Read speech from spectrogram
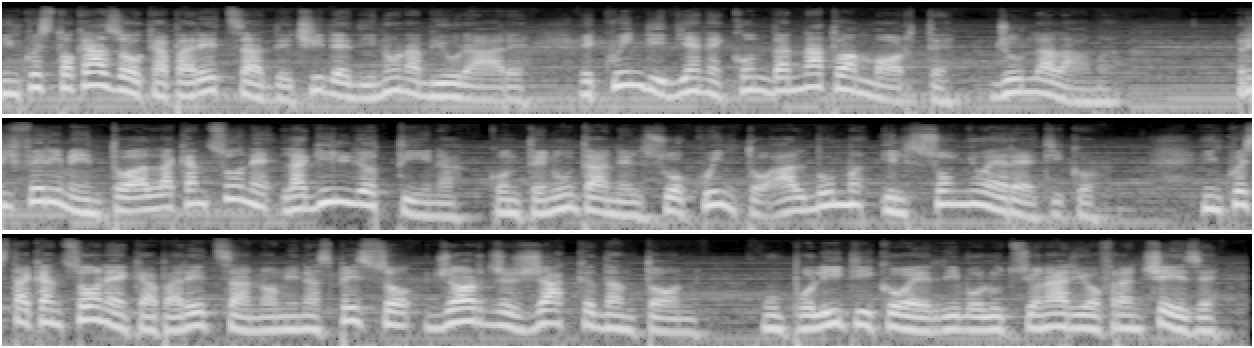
In questo caso Caparezza decide di non abiurare e quindi viene condannato a morte, giù la lama. Riferimento alla canzone La ghigliottina, contenuta nel suo quinto album Il sogno eretico. In questa canzone Caparezza nomina spesso Georges Jacques Danton, un politico e rivoluzionario francese,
